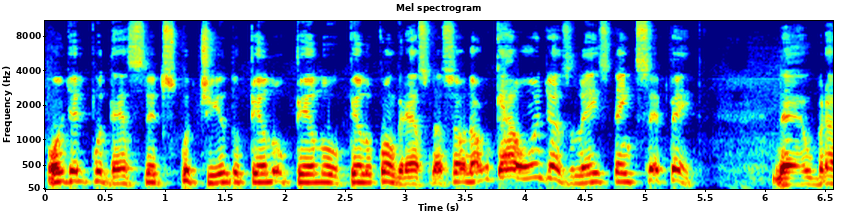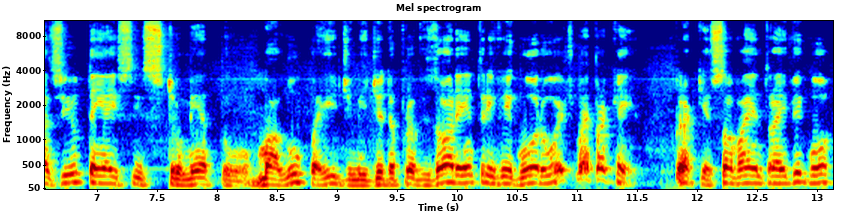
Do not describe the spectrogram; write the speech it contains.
onde ele pudesse ser discutido pelo, pelo, pelo Congresso Nacional, que é onde as leis têm que ser feitas. Né? O Brasil tem esse instrumento maluco aí de medida provisória, entra em vigor hoje, mas para quê? Para quê? Só vai entrar em vigor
